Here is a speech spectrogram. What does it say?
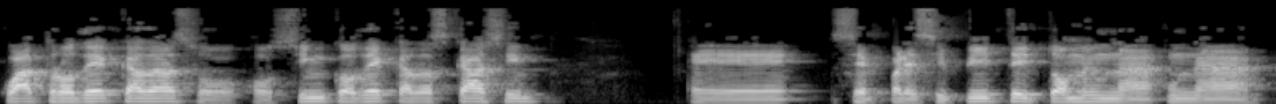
cuatro décadas o, cinco décadas casi, se precipite y tome una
